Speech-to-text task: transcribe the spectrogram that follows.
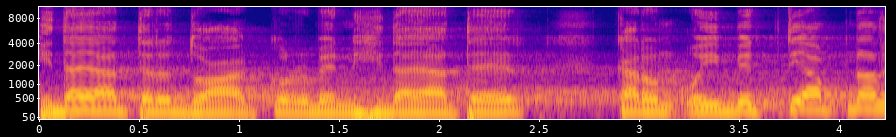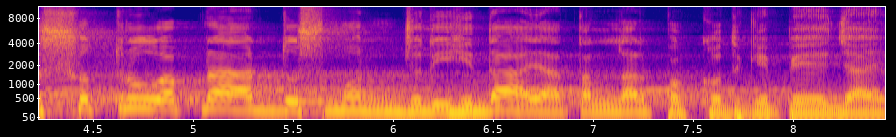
হিদায়াতের দোয়া করবেন, হিদায়াতের কারণ ওই ব্যক্তি আপনার শত্রু, আপনার দুশ্মন যদি হিদায়াত আল্লাহর পক্ষ থেকে পেয়ে যায়,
